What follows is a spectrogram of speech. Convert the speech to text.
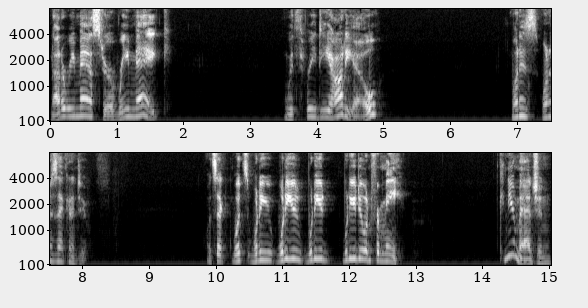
not a remaster, a remake with 3D audio. What is what is that going to do? What's that? What's what are you what are you what are you what are you doing for me? Can you imagine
